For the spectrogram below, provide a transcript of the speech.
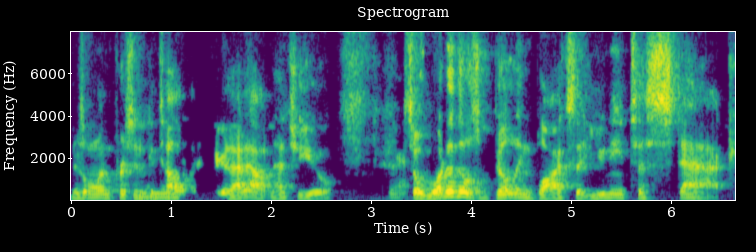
There's only one person who can tell mm-hmm. figure that out, and that's you. So, what are those building blocks that you need to stack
